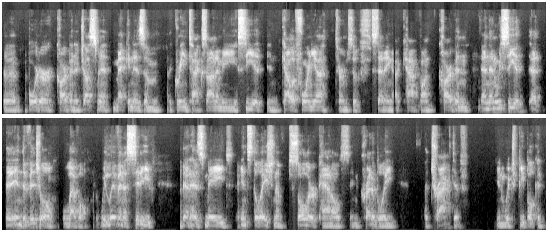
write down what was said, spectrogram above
the Border Carbon Adjustment Mechanism, the Green Taxonomy. See it in California in terms of setting a cap on carbon. And then we see it at the individual level. We live in a city that has made installation of solar panels incredibly attractive in which people could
